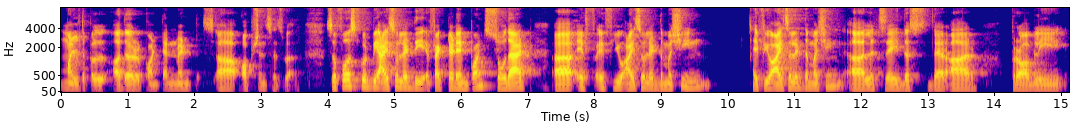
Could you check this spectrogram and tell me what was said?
multiple other containment uh, options as well. So first could be isolate the affected endpoints so that uh, if if you isolate the machine if you isolate the machine uh, let's say this there are probably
